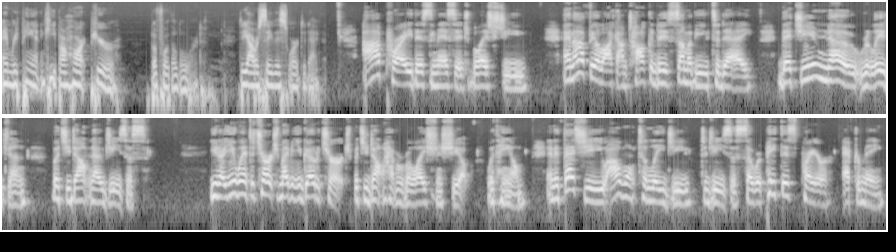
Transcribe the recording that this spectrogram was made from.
And repent and keep our heart pure before the Lord. Do y'all receive this word today? I pray this message blessed you. And I feel like I'm talking to some of you today that you know religion, but you don't know Jesus. You know, you went to church, maybe you go to church, but you don't have a relationship with Him. And if that's you, I want to lead you to Jesus. So repeat this prayer after me.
